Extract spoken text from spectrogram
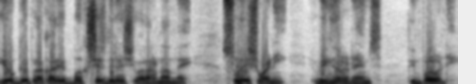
योग्य प्रकारे बक्षीस दिल्याशिवाय राहणार नाही. सुरेश वाणी विघ्नर टाइम्स पिंपळवंडी.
